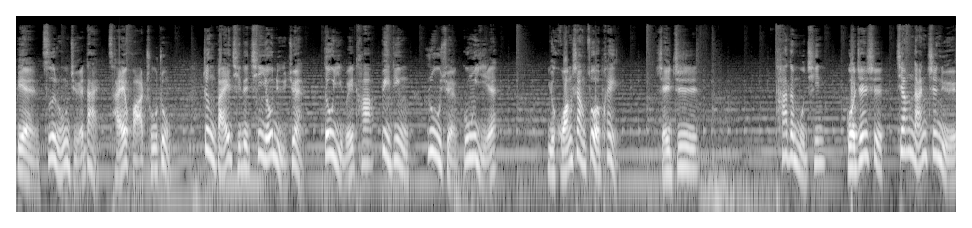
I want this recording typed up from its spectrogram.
便姿容绝代，才华出众，正白旗的亲友女眷都以为她必定入选宫爷，与皇上作配。谁知，他的母亲果真是江南之女。”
